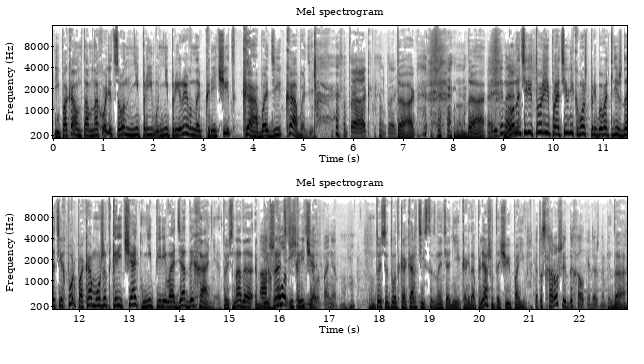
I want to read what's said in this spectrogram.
и пока он там находится, он непри- непрерывно кричит «Кабади, кабади». Так, так. Так, да. Но на территории противника может пребывать лишь до тех пор, пока может кричать, не переводя дыхание. То есть надо бежать и кричать. понятно. Ну, То есть это вот как артисты, знаете, они когда пляшут, еще и поют. Это с хорошей дыхалкой должны быть. Да.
